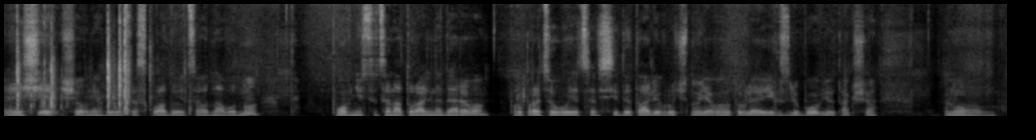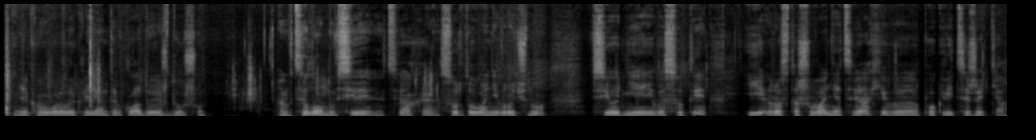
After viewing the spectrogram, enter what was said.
Е, Ще що в них дивіться, складується одна в одну. Повністю це натуральне дерево. Пропрацьовуються всі деталі вручну. Я виготовляю їх з любов'ю, так що, ну, як говорили клієнти, вкладуєш душу. В цілому всі цвяхи сортовані вручну, всі однієї висоти і розташування цвяхів е, по квітці життя.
